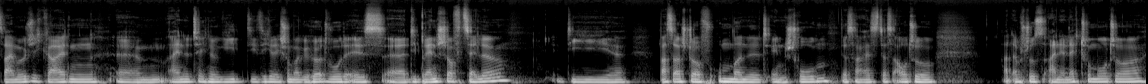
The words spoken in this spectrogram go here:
zwei Möglichkeiten. Ähm, eine Technologie, die sicherlich schon mal gehört wurde, ist äh, die Brennstoffzelle, die Wasserstoff umwandelt in Strom. Das heißt, das Auto hat am Schluss einen Elektromotor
